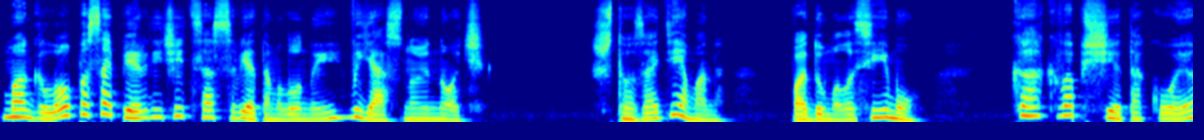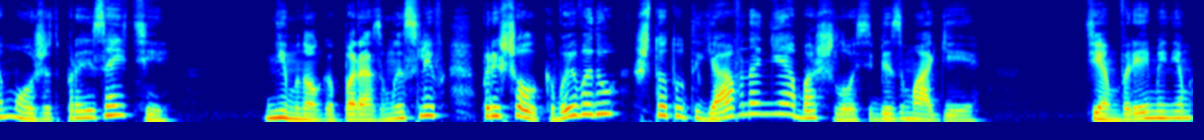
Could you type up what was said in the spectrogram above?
могло посоперничать со светом луны в ясную ночь. Что за демон? подумалось ему. Как вообще такое может произойти? Немного поразмыслив, пришел к выводу, что тут явно не обошлось без магии. Тем временем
